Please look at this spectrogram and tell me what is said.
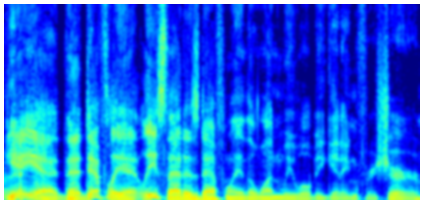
Yeah, yeah, that definitely. At least that is definitely the one we will be getting for sure.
